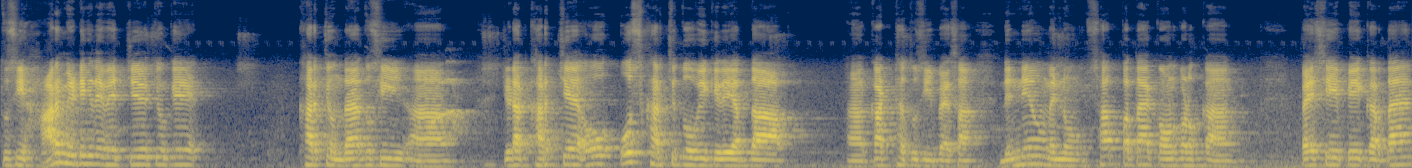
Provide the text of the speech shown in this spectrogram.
ਤੁਸੀਂ ਹਰ ਮੀਟਿੰਗ ਦੇ ਵਿੱਚ ਕਿਉਂਕਿ ਖਰਚ ਹੁੰਦਾ ਤੁਸੀਂ ਜਿਹੜਾ ਖਰਚ ਹੈ, ਉਹ ਉਸ ਖਰਚ ਤੋਂ ਵੀ ਕਿਤੇ ਅੱਧਾ ਇਕੱਠ ਤੁਸੀਂ ਪੈਸਾ ਦਿੰਦੇ ਹੋ। ਮੈਨੂੰ ਸਭ ਪਤਾ ਕੌਣ ਕੌਣ ਕ- ਪੈਸੇ ਪੇ ਕਰਦਾ ਹੈ,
